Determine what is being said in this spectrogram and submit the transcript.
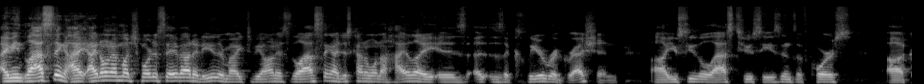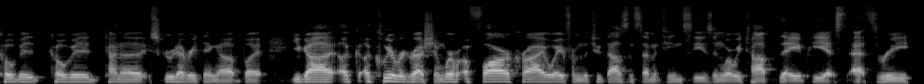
I mean, last thing I, I don't have much more to say about it either, Mike. To be honest, the last thing I just kind of want to highlight is a, is a clear regression. Uh, you see the last two seasons, of course, uh, COVID COVID kind of screwed everything up, but you got a, a, clear regression. We're a far cry away from the 2017 season where we topped the AP at, at three,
